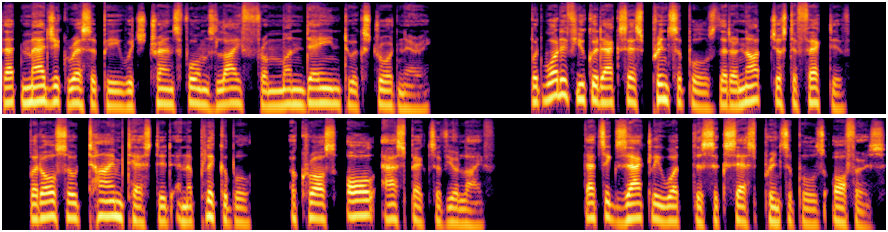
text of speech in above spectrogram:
that magic recipe which transforms life from mundane to extraordinary. But what if you could access principles that are not just effective, but also time tested and applicable across all aspects of your life? That's exactly what the Success Principles offers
